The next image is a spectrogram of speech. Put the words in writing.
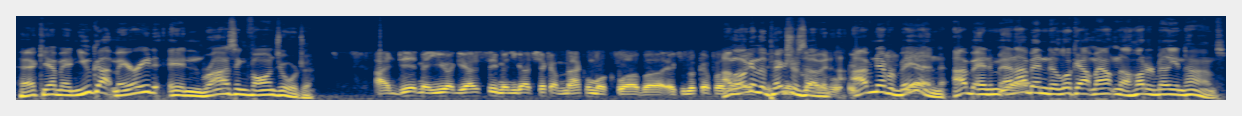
Heck yeah, man! You got married in Rising Fawn, Georgia. I did, man. You, you got to see, man. You got to check out McLemore Club. Uh, if you look up, I'm online, looking at the pictures of it. I've never been. I've been, and Yeah. I've been to Lookout Mountain a hundred million times.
